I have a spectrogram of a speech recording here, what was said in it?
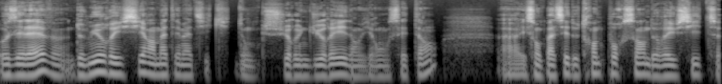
aux élèves de mieux réussir en mathématiques. Donc sur une durée d'environ 7 ans, euh, ils sont passés de 30% de réussite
